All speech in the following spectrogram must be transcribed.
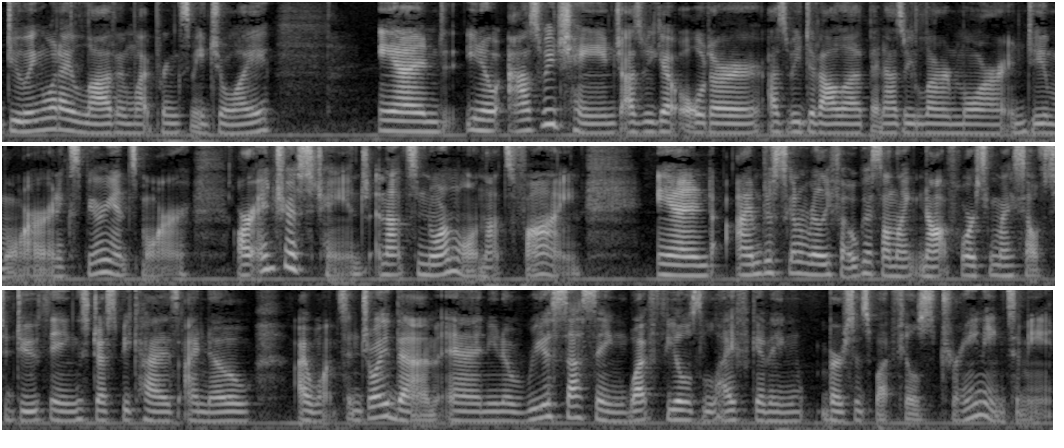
doing what I love and what brings me joy. And, you know, as we change, as we get older, as we develop, and as we learn more and do more and experience more, our interests change. And that's normal and that's fine. And I'm just to really focus on like not forcing myself to do things just because I know I once enjoyed them and, you know, reassessing what feels life giving versus what feels draining to me.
